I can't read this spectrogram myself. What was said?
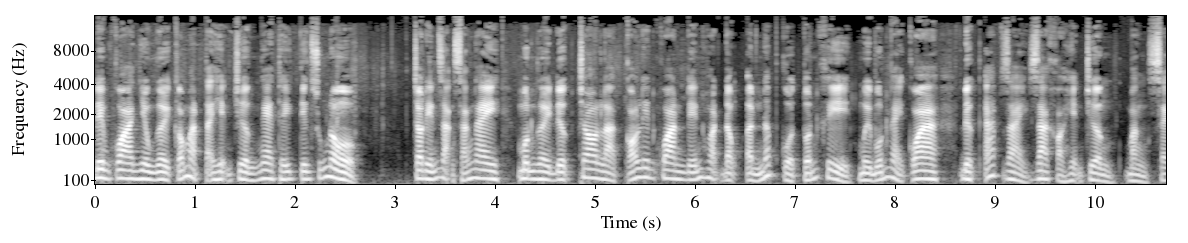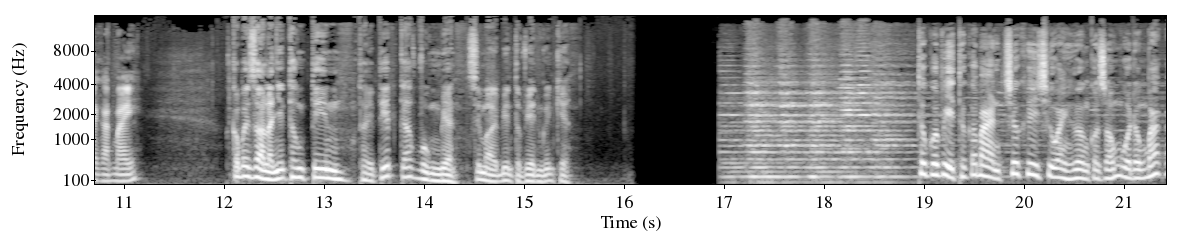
Đêm qua, nhiều người có mặt tại hiện trường nghe thấy tiếng súng nổ. Cho đến dạng sáng nay, một người được cho là có liên quan đến hoạt động ẩn nấp của Tuấn Khỉ 14 ngày qua được áp giải ra khỏi hiện trường bằng xe gắn máy. Còn bây giờ là những thông tin thời tiết các vùng miền. Xin mời biên tập viên Nguyễn Kiệt. Thưa quý vị, thưa các bạn, trước khi chịu ảnh hưởng của gió mùa đông bắc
